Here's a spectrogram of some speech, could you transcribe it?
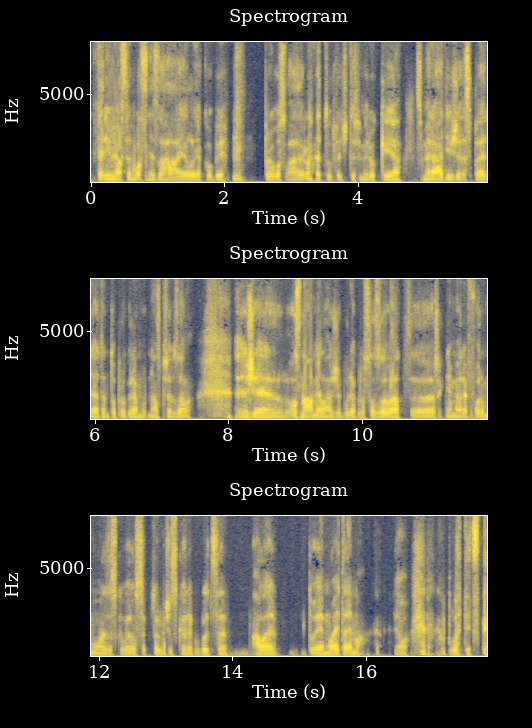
kterým já jsem vlastně zahájil jakoby provoz Aeronetu před čtyřmi roky a jsme rádi, že SPD tento program od nás převzala, že oznámila, že bude prosazovat, řekněme, reformu neziskového sektoru v České republice, ale to je moje téma, jo, politické.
